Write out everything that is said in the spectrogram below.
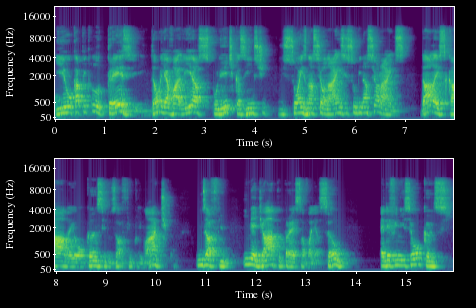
e o capítulo 13, então, ele avalia as políticas e instituições nacionais e subnacionais. Dada a escala e o alcance do desafio climático, um desafio imediato para essa avaliação é definir seu alcance.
